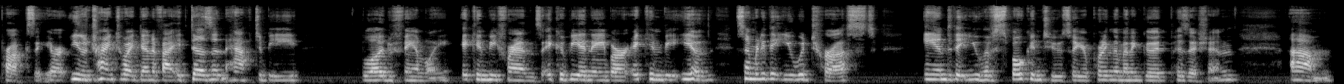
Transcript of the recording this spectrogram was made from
proxy? Or, you know, trying to identify it doesn't have to be blood family. It can be friends. It could be a neighbor. It can be, you know, somebody that you would trust and that you have spoken to, so you're putting them in a good position. Um,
